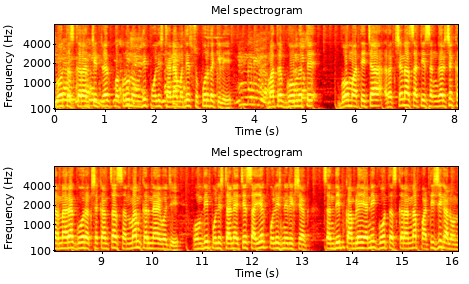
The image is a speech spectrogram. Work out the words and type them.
गो तस्करांची ट्रक पकडून उमदी पोलीस ठाण्यामध्ये सुपूर्द केली. मात्र गोमते गोमातेच्या रक्षणासाठी संघर्ष करणाऱ्या गोरक्षकांचा सन्मान करण्याऐवजी उमदी पोलीस ठाण्याचे सहाय्यक पोलीस निरीक्षक संदीप कांबळे यांनी गो तस्करांना पाठीशी घालून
